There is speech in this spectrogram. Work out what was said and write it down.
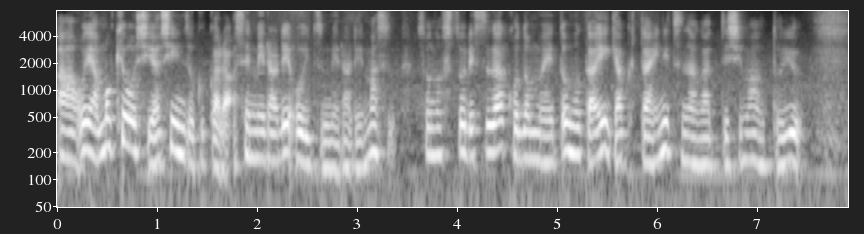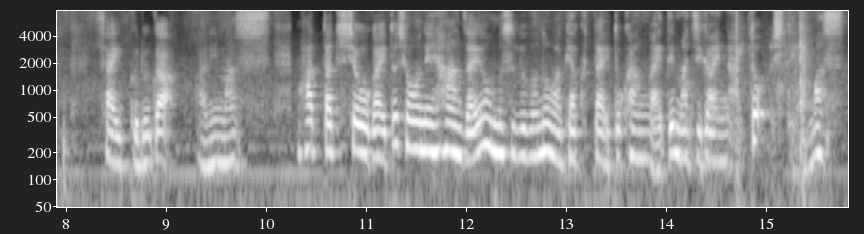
あ親も教師や親族から責められ追い詰められます。そのストレスが子どもへと向かい虐待につながってしまうというサイクルがあります。発達障害と少年犯罪を結ぶものは虐待と考えて間違いないとしています。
